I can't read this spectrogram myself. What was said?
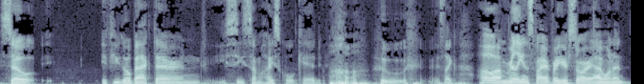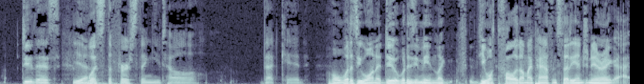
So, if you go back there and you see some high school kid Uh-huh. who is like, "Oh, I'm really inspired by your story. I want to do this." Yeah. What's the first thing you tell that kid? Well, what does he want to do? What does he mean? Like, f- he wants to follow down my path and study engineering? I,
